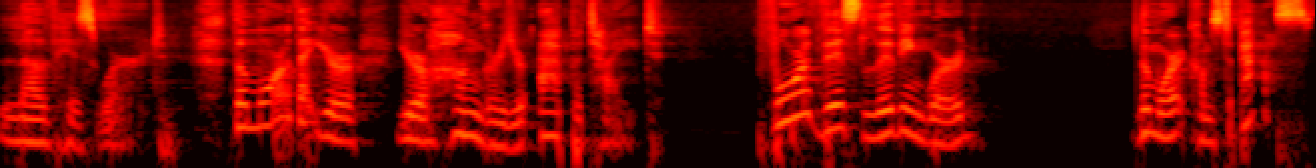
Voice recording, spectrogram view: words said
love his word. The more that your your hunger, your appetite for this living word, the more it comes to pass.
